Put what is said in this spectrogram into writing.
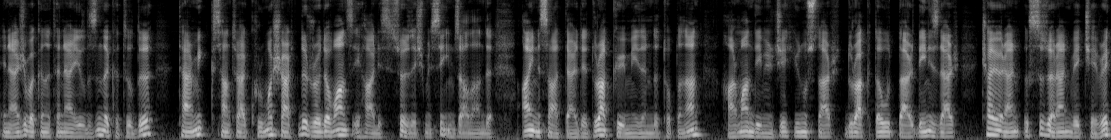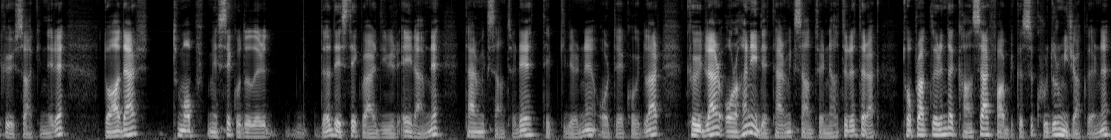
Enerji Bakanı Taner Yıldız'ın da katıldığı termik santral kurma şartlı Rödovans ihalesi sözleşmesi imzalandı. Aynı saatlerde Durak Köyü meydanında toplanan Harman Demirci, Yunuslar, Durak, Davutlar, Denizler, Çayören, Issızören ve Çevre Köyü sakinleri Doğader, TMOP meslek odaları da destek verdiği bir eylemle termik santrale tepkilerini ortaya koydular. Köylüler Orhaneli termik santralini hatırlatarak topraklarında kanser fabrikası kurdurmayacaklarını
